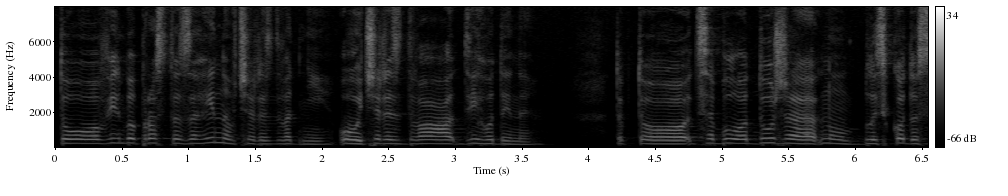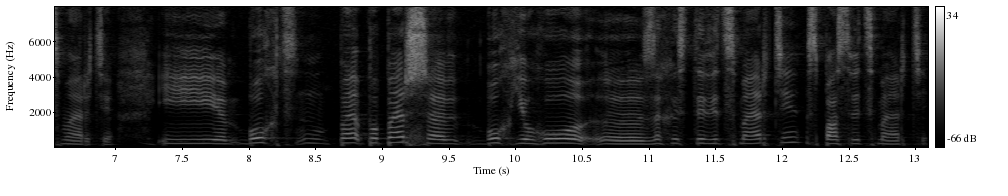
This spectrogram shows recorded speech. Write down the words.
то він би просто загинув через два дні, ой, через два, дві години. Тобто це було дуже ну, близько до смерті. І Бог, ну, по-перше, Бог його е, захистив від смерті, спас від смерті.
